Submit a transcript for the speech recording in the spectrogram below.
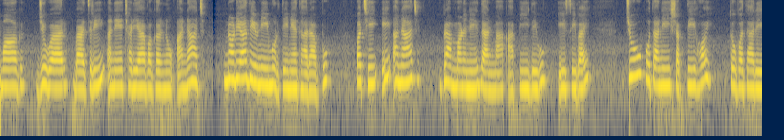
મગ, જુવાર, બાજરી અને છડિયા વગરનું અનાજ નોળિયાદેવની મૂર્તિને ધરાવવું. પછી એ અનાજ બ્રાહ્મણને દાનમાં આપી દેવું. એ સિવાય જો પોતાની શક્તિ હોય તો વધારે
